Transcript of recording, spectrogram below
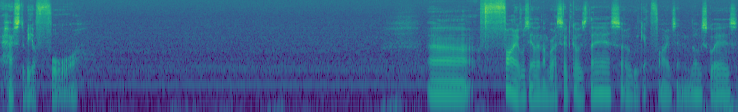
has to be a four. Uh, five was the other number I said goes there, so we get fives in those squares.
